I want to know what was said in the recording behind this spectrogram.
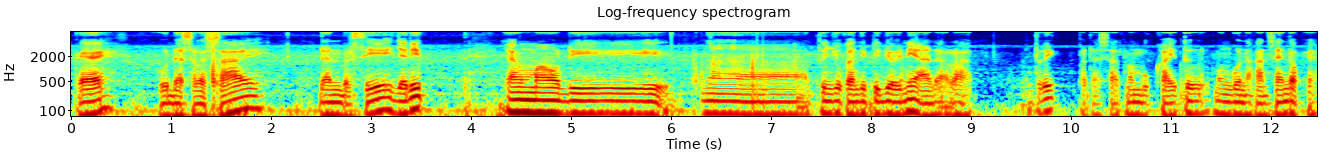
Oke udah selesai dan bersih. Jadi yang mau ditunjukkan di video ini adalah trik pada saat membuka itu menggunakan sendok ya.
